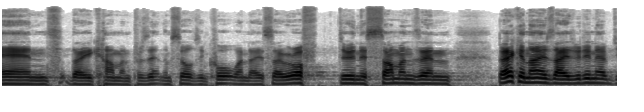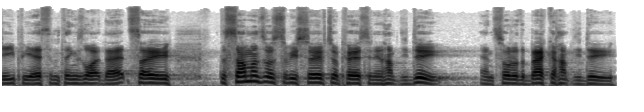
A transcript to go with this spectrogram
and they come and present themselves in court one day. So we're off doing this summons, and back in those days we didn't have GPS and things like that. So the summons was to be served to a person in Humpty Doo, and sort of the back of Humpty Doo,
